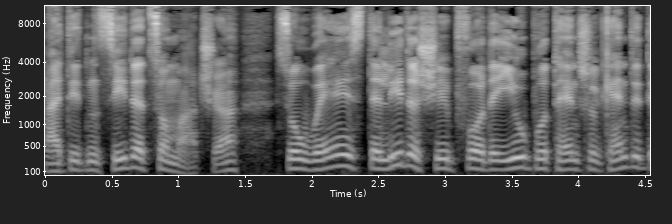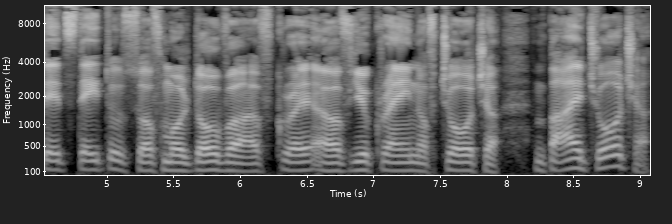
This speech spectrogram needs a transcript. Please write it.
I didn't see that so much. Yeah? So where is the leadership for the EU potential candidate status of Moldova, of, of Ukraine, of Georgia? By Georgia,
